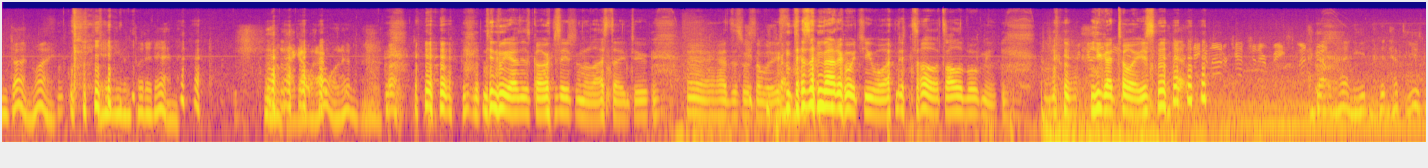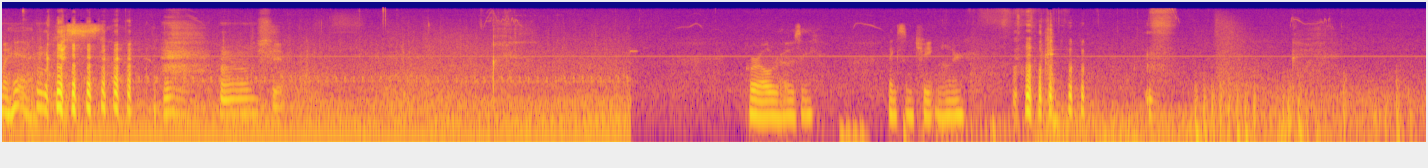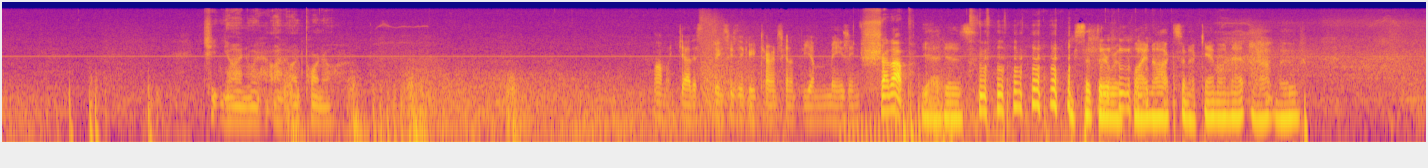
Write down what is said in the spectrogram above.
I'm done. Why? you didn't even put it in. I got what I wanted. Didn't we have this conversation the last time too? Uh, I had this with somebody. it doesn't matter what you want. It's all it's all about me. you got toys. I got what I need. I didn't have to use my hand. Yes. oh shit. Poor old Rosie. Thinks I'm cheating on her. Cheating on on, on porno. Oh my god, this 360 degree turn is gonna be amazing. Shut up. Yeah, it is. you sit there with binocs and a camo net and not move.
